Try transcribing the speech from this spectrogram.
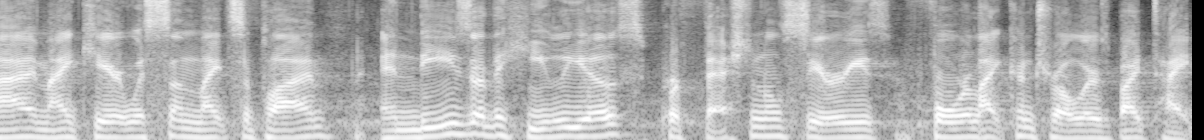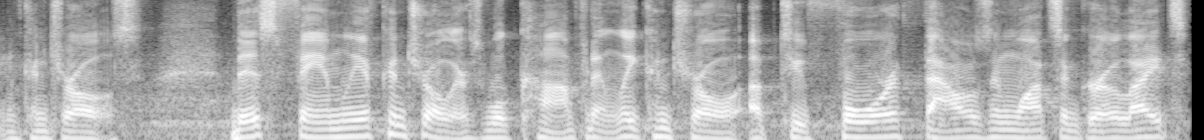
Hi, Mike here with Sunlight Supply, and these are the Helios Professional Series 4 light controllers by Titan Controls. This family of controllers will confidently control up to 4,000 watts of grow lights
